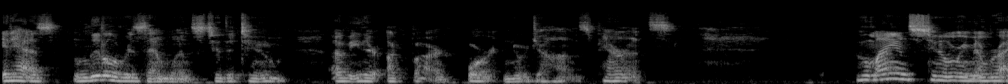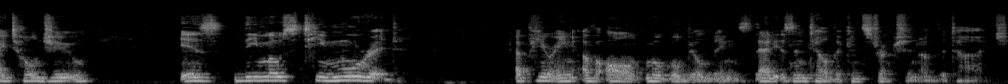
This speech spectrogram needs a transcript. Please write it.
It has little resemblance to the tomb of either Akbar or Nur Jahan's parents. Humayun's tomb, remember I told you, is the most Timurid appearing of all Mughal buildings. That is until the construction of the Taj.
